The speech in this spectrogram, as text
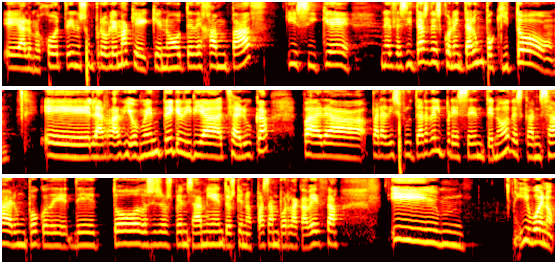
Eh, a lo mejor tienes un problema que, no te deja en paz y sí que necesitas desconectar un poquito eh, la radiomente, que diría Charuca, para, disfrutar del presente, ¿no? Descansar un poco de, todos esos pensamientos que nos pasan por la cabeza. Y. bueno,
